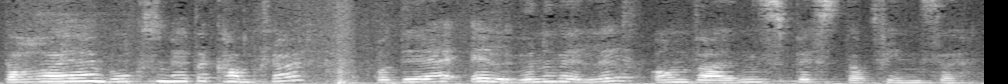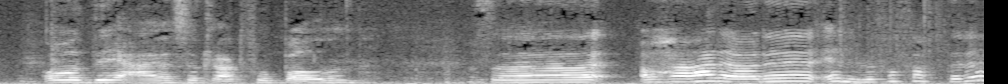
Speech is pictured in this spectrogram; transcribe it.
Da har jeg en bok som heter 'Kampklar'. Og det er elleve noveller om verdens beste oppfinnelse. Og det er jo så klart fotballen. Så, og her er det elleve forfattere.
